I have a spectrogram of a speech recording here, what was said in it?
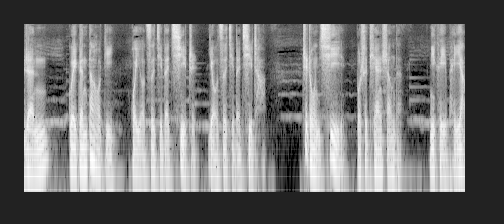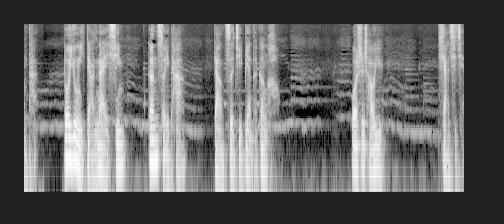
人归根到底会有自己的气质，有自己的气场，这种气不是天生的，你可以培养它，多用一点耐心跟随他，让自己变得更好。我是朝玉。下期见。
